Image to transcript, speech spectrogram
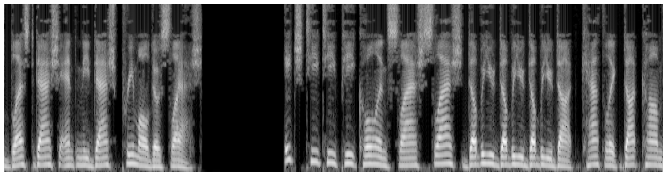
blessed Antony Primaldo http www.catholic.com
